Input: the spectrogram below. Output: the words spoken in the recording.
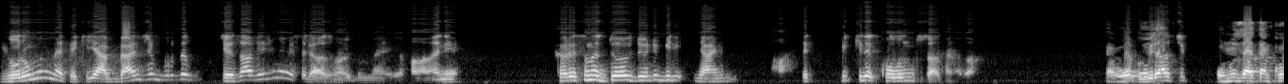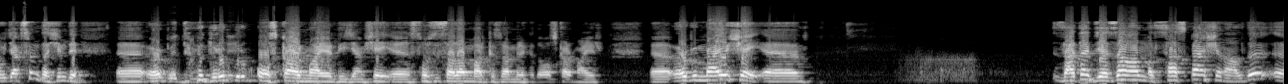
Yorumun ne peki? Ya bence burada ceza verilmemesi lazım öldürmeye falan. Hani karısına dövdüğünü bil yani artık bir iki de kovulmuş zaten adam. Ya o, Ya bu o- birazcık onu zaten kovacaksın da şimdi e, Urban- durup durup Oscar Mayer diyeceğim. Şey e, sosis adam markası Amerika'da Oscar Mayer. E, Urban Meyer şey e, zaten ceza almadı. Suspension aldı. E,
